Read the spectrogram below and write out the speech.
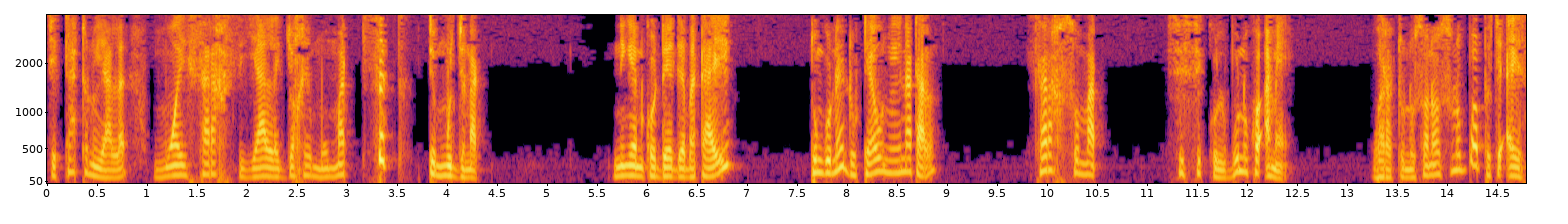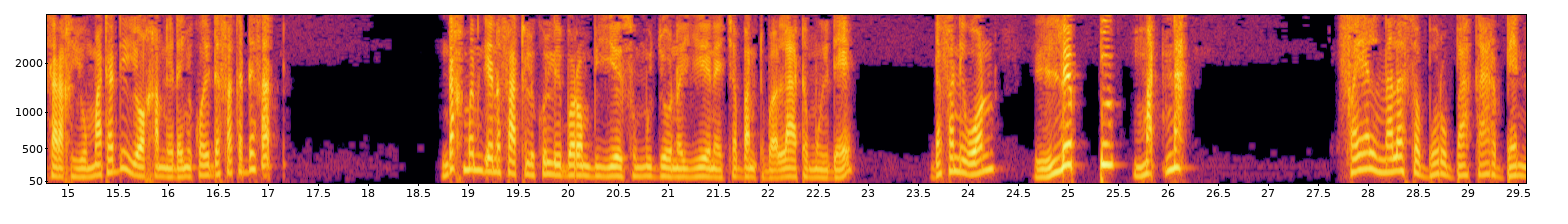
ci kàttanu yàlla mooy sarax si yàlla joxe mu mat sëkk te mujj nag ni ngeen ko dégge ba tàyyi tungu ne du teew ñuy natal sarax su mat si sikkul bu nu ko amee waratunu sonal sunu bopp ci ay sarax yu matadi yoo xam ne dañu koy def ak a defaat ndax mën ngeen a fàttaliku li borom bi yeesu mujjoon a yéene ca bant ba laata muy dee dafa ni woon lépp mat na fayal na la sa boru bàkkaar benn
